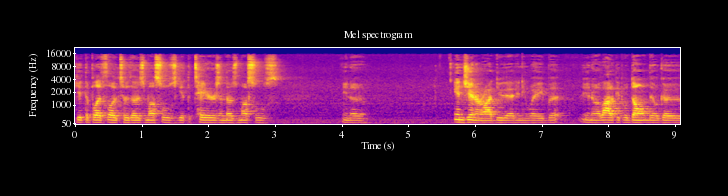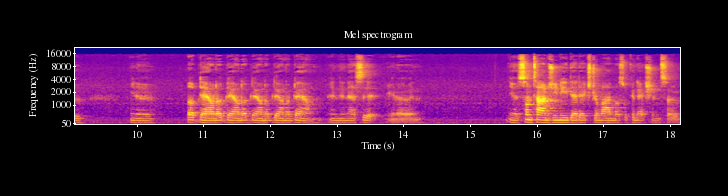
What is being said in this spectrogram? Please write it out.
get the blood flow to those muscles, get the tears in those muscles. You know, in general, I do that anyway. But you know, a lot of people don't. They'll go, you know, up down, up down, up down, up down, up down, and then that's it. You know, and you know sometimes you need that extra mind muscle connection. So,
